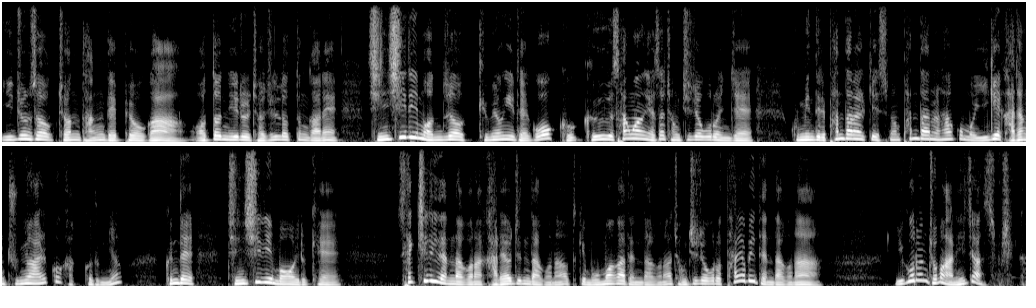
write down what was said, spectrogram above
이준석 전 당 대표가 어떤 일을 저질렀든 간에 진실이 먼저 규명이 되고 그, 그 상황에서 정치적으로 이제 국민들이 판단할 게 있으면 판단을 하고 뭐 이게 가장 중요할 것 같거든요. 근데 진실이 뭐 이렇게 색칠이 된다거나 가려진다거나 어떻게 무마가 된다거나 정치적으로 타협이 된다거나 이거는 좀 아니지 않습니까?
